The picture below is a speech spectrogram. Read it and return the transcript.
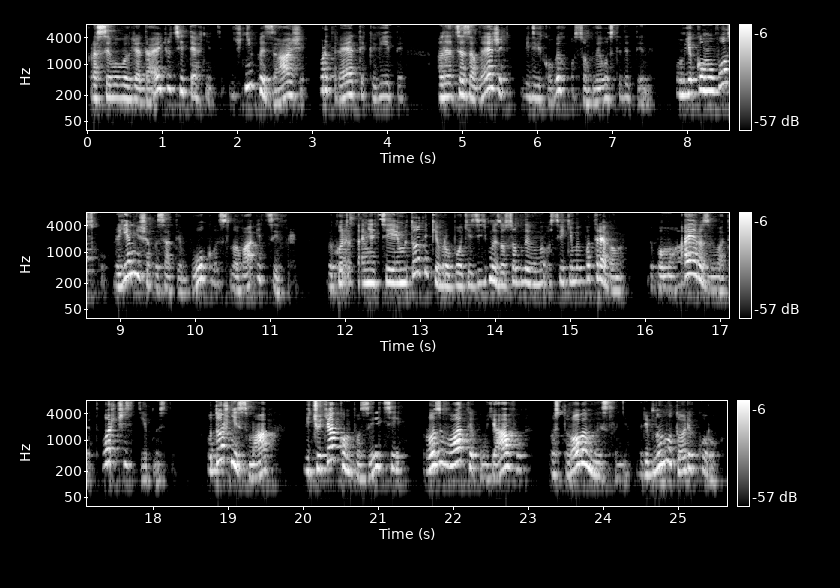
Красиво виглядають у цій техніці нічні пейзажі, портрети, квіти, але це залежить від вікових особливостей дитини. У м'якому воску приємніше писати букви, слова і цифри. Використання цієї методики в роботі з дітьми з особливими освітніми потребами допомагає розвивати творчі здібності, художній смак, відчуття композиції, розвивати уяву, просторове мислення, дрібну моторику рук,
